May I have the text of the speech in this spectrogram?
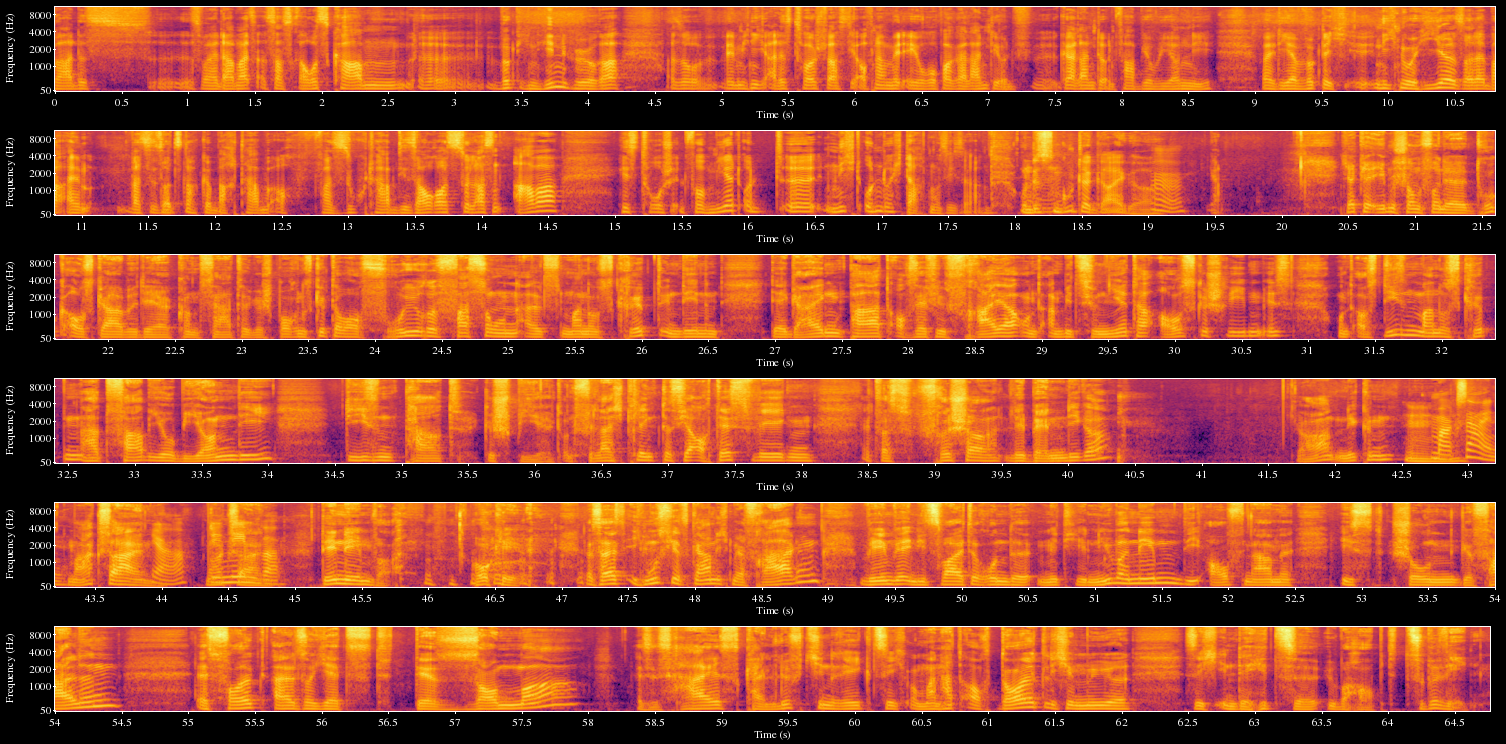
war das, das war ja damals, als das rauskam, äh, wirklich ein Hinhörer. Also, wenn mich nicht alles täuscht, war es die Aufnahme mit Europa Galante und, Galante und Fabio Biondi, weil die ja wirklich nicht nur hier, sondern bei allem, was sie sonst noch gemacht haben, auch versucht haben, die Sau rauszulassen, aber historisch informiert und äh, nicht undurchdacht, muss ich sagen. Und ist ein guter Geiger. Mhm. Ja. Ich habe ja eben schon von der Druckausgabe der Konzerte gesprochen. Es gibt aber auch frühere Fassungen als Manuskript, in denen der Geigenpart auch sehr viel freier und ambitionierter ausgeschrieben ist. Und aus diesen Manuskripten hat Fabio Biondi diesen Part gespielt. Und vielleicht klingt es ja auch deswegen etwas frischer, lebendiger. Ja, nicken. Mhm. Mag sein. Mag sein. Ja, Mag den sein. nehmen wir. Den nehmen wir. Okay. Das heißt, ich muss jetzt gar nicht mehr fragen, wen wir in die zweite Runde mit hinübernehmen. Die Aufnahme ist schon gefallen. Es folgt also jetzt der Sommer. Es ist heiß, kein Lüftchen regt sich und man hat auch deutliche Mühe, sich in der Hitze überhaupt zu bewegen.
